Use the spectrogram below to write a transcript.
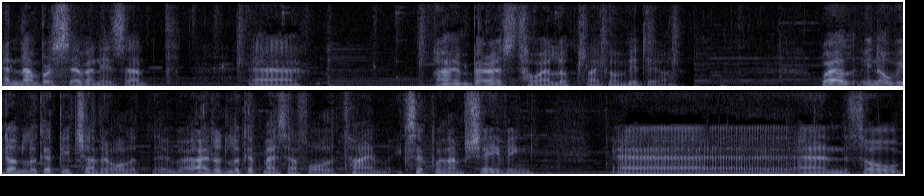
And number seven is that uh, i'm embarrassed how i look like on video. Well, you know, we don't look at each other all the. I don't look at myself all the time, except when I'm shaving, uh, and so,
